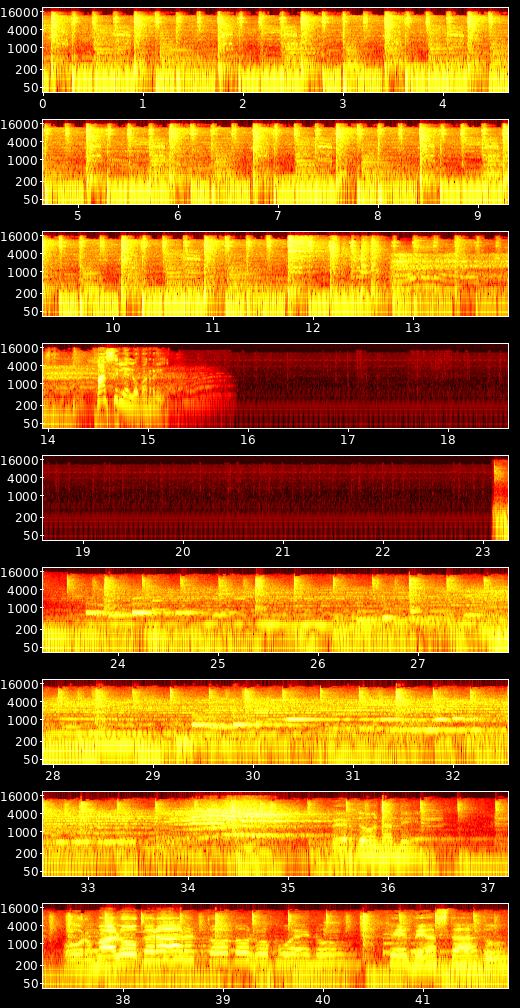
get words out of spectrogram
Pásele lo barrido. Perdóname por malograr todo lo bueno que me has dado,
